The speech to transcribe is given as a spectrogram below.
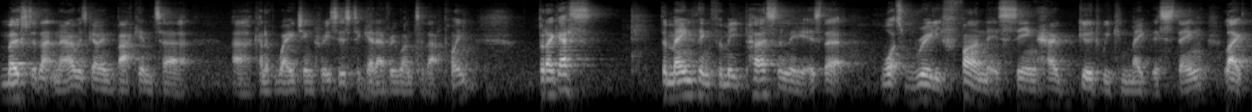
most of that now is going back into uh, kind of wage increases to get everyone to that point. But I guess the main thing for me personally is that what's really fun is seeing how good we can make this thing. Like,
